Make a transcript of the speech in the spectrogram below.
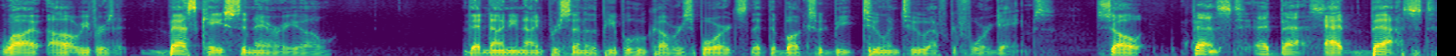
well, I- I'll reverse it. Best case scenario that 99% of the people who cover sports that the Bucks would be 2 and 2 after 4 games. So, best at best at best,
